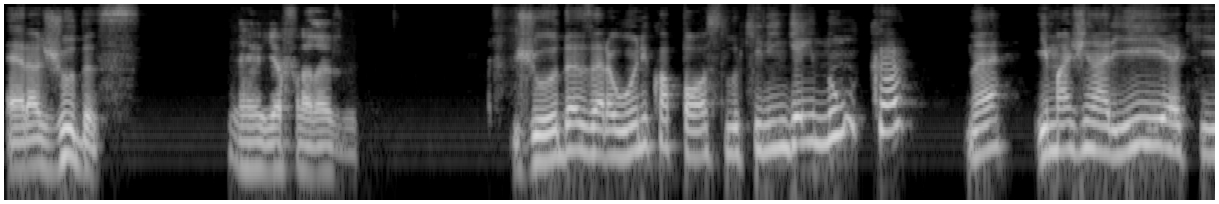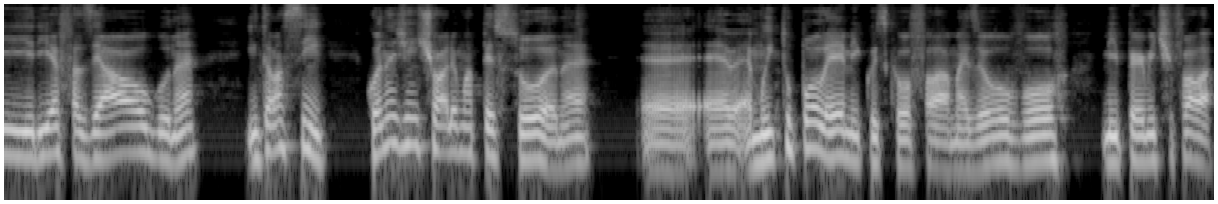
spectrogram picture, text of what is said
era Judas. É, eu ia falar Judas. Judas era o único apóstolo que ninguém nunca, né, imaginaria que iria fazer algo, né? Então, assim, quando a gente olha uma pessoa, né, é, é, é muito polêmico isso que eu vou falar, mas eu vou me permitir falar.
